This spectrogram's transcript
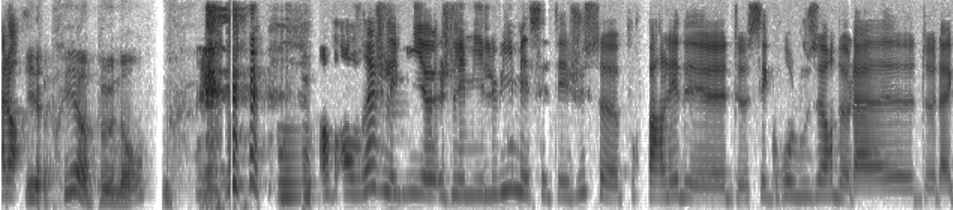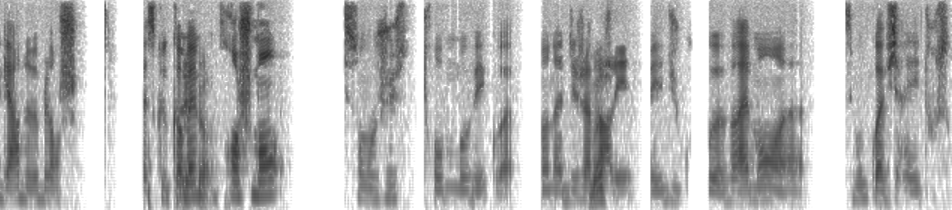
Alors, il a pris un peu, non? En, vrai, je l'ai mis, euh, je l'ai mis lui, mais c'était juste euh, pour parler de ces gros losers de la, de la garde blanche. Parce que quand même, franchement, ils sont juste trop mauvais, quoi. On en a déjà parlé, mais du coup, euh, vraiment, c'est bon, quoi, virer tous.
